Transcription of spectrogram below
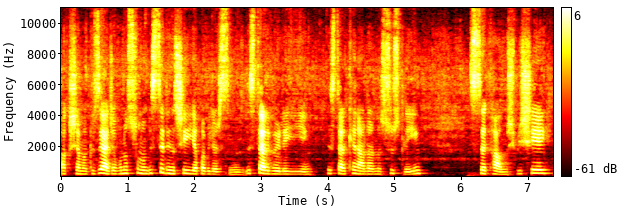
akşama güzelce bunu sunum. İstediğiniz şeyi yapabilirsiniz. İster böyle yiyin, ister kenarlarını süsleyin. Size kalmış bir şey.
